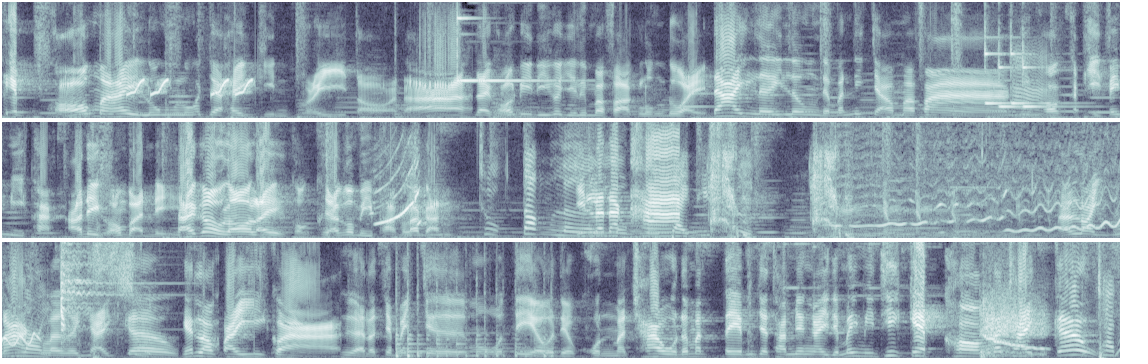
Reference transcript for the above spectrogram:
เก็บของมาให้ลุงลุงก็จะให้กินฟรีต่อนะ ได้ของดีๆก็อย่าลืมมาฝากลุงด้วย ได้เลยลุงเดี๋ยวบันนี่จะเอามาฝากมีขอไก่ไม่มีผักอันนี้ของบันนี่นายก็รออะไรของฉันก็มีผักแล้วกัน ถูกต้องเลยกินแล้วนะคะ ลุงใจที่สุด Yeah. อร่อยมากเลยไก่เกิลงั้นเราไปดีกว่าเผื่อเราจะไปเจอโมเดลเดี๋ยวคนมาเช่าแล้วมันเต็มจะทำยังไงเดี๋ยวไม่มีที่เก็บของนะชายเกิลฉัน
